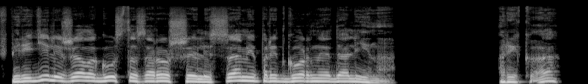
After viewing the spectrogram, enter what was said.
Впереди лежала густо заросшая лесами предгорная долина. Река,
